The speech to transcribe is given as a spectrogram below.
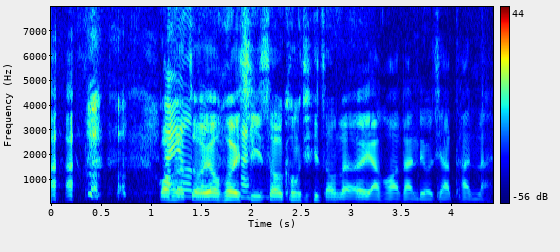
光合作用会吸 收空气中的二氧化碳，留下碳来。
